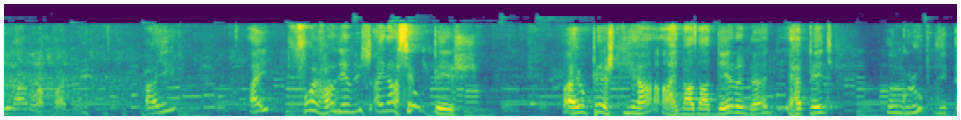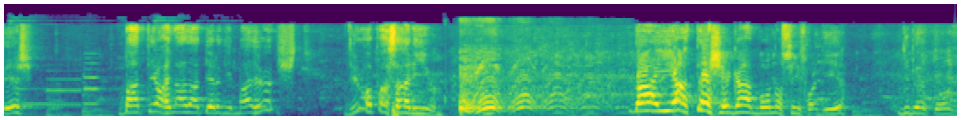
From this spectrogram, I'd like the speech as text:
Viraram uma parte. Aí Aí foi fazendo isso, aí nasceu um peixe. Aí o peixe tinha as nadadeiras, né? De repente, um grupo de peixes bateu as nadadeiras demais, virou passarinho. Daí até chegar a nona sinfonia de Beethoven.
